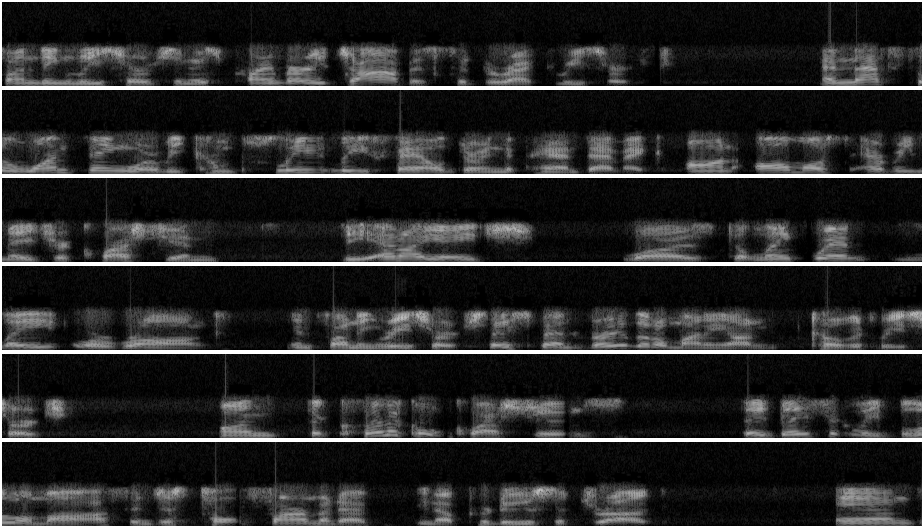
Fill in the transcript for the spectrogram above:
funding research, and his primary job is to direct research. And that's the one thing where we completely failed during the pandemic. On almost every major question, the NIH was delinquent, late, or wrong in funding research. They spend very little money on COVID research. On the clinical questions, they basically blew them off and just told pharma to, you know, produce a drug. And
